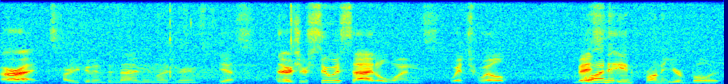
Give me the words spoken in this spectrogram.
Alright. Are you gonna deny me my dream? Yes. There's your suicidal ones, which will Run basi- in front of your bullets.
